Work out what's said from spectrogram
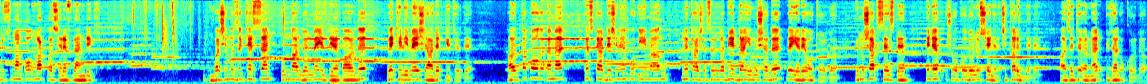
Müslüman olmakla şereflendik. Başımızı kessen bundan dönmeyiz diye bağırdı ve kelime-i şehadet getirdi. Hattapoğlu Ömer kız kardeşinin bu imanı karşısında birden yumuşadı ve yere oturdu. Yumuşak sesle hele şu okuduğunuz şeyleri çıkarın dedi. Hazreti Ömer güzel okurdu.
